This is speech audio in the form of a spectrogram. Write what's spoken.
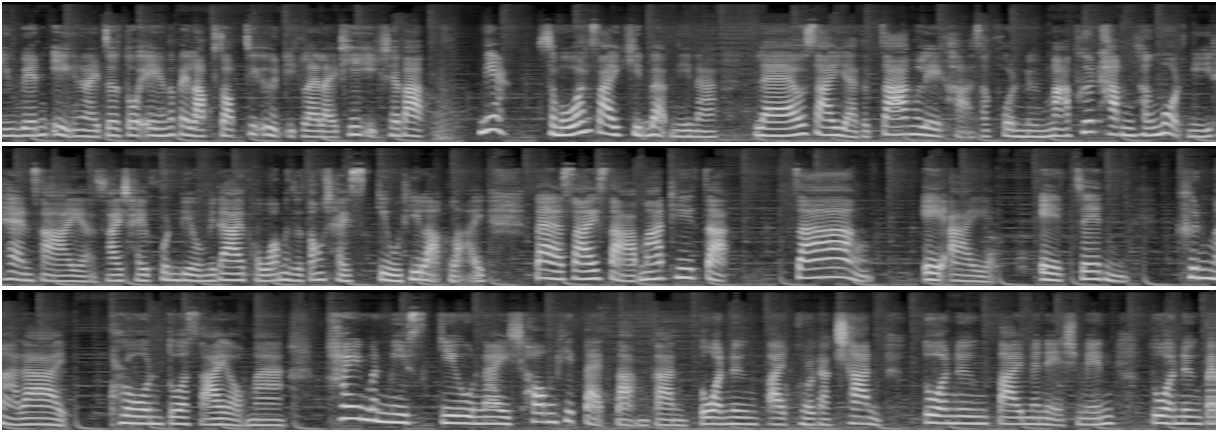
อีเวนต์อีกไหนจะตัวเองต้องไปรับจ็อบที่อื่นอีกหลาย ๆ ที่อีกใช่ปะเนี่ยสมมุติว่าทรายคิดแบบนี้นะ แล้วทรายอยากจะจ้างเลขาสักคนหนึ่งมาเพื่อทำทั้งหมดนี้แทนทรายอะทรายใช้คนเดียวไม่ได้ เพราะว่ามันจะต้องใช้สกิลที่หลากหลาย แต่ทรายสามารถที่จะจ้าง AI อะเอเจนต์ ขึ้นมาได้ โคลนตัวทรายออกมา ให้มันมีสกิลในช่องที่แตกต่างกัน ตัวหนึ่งไป Production ตัวหนึ่งไป Management ตัวหนึ่งไป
